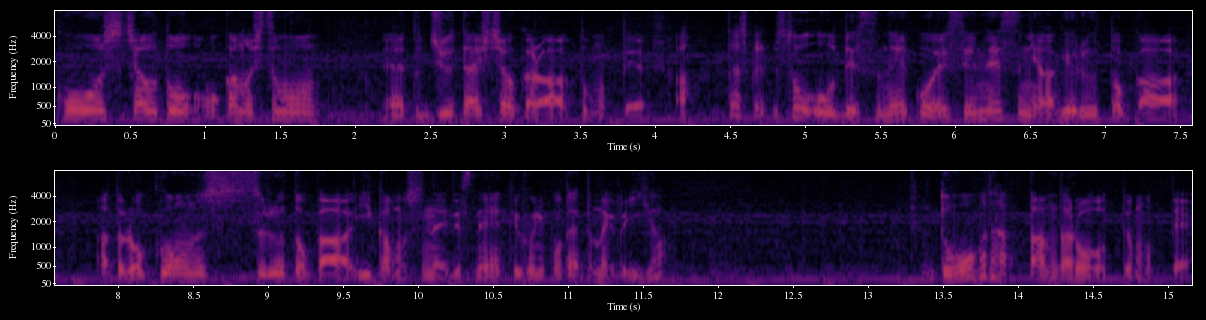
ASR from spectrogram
考しちゃうと他の質問えーと、渋滞しちゃうからと思ってあ確かにそうですね。こう SNS に上げるとかあと録音するとかいいかもしれないですね。っていうふうに答えたんだけどいやどうだったんだろうって思って。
